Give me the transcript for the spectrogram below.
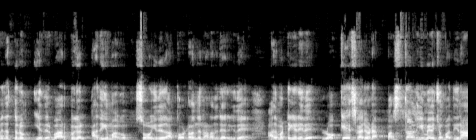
விதத்திலும் எதிர்பார்ப்புகள் அதிகமாகும். ஸோ இதுதான் தொடர்ந்து நடந்துகிட்டே இருக்குது. அது மட்டும் கிடையாது லோகேஷ் ராஜோட பர்சனல் இமேஜும் பார்த்தீங்கன்னா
